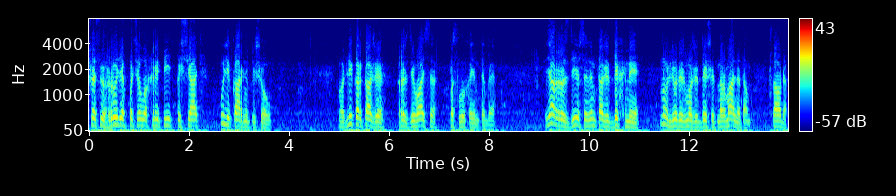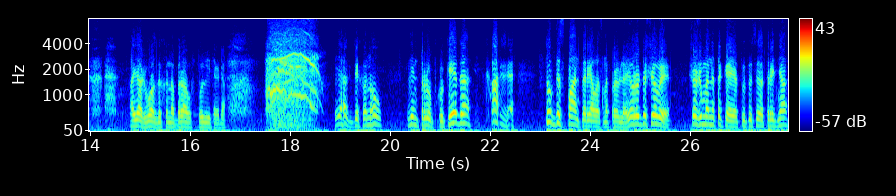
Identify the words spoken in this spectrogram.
щось у грудях почало хрипіть, пищать. У лікарню пішов. От лікар каже, роздівайся, послухаємо тебе. Я роздівся, він каже, дихни. Ну, люди ж, може, дишать нормально там, сауда. А я ж воздуху набрав повітря. Да. Як диханув, він трубку кида, каже, в тубдиспансер я вас направляю. Я говорю, «Да що? Що ж у мене таке? Я тут усього три дня.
